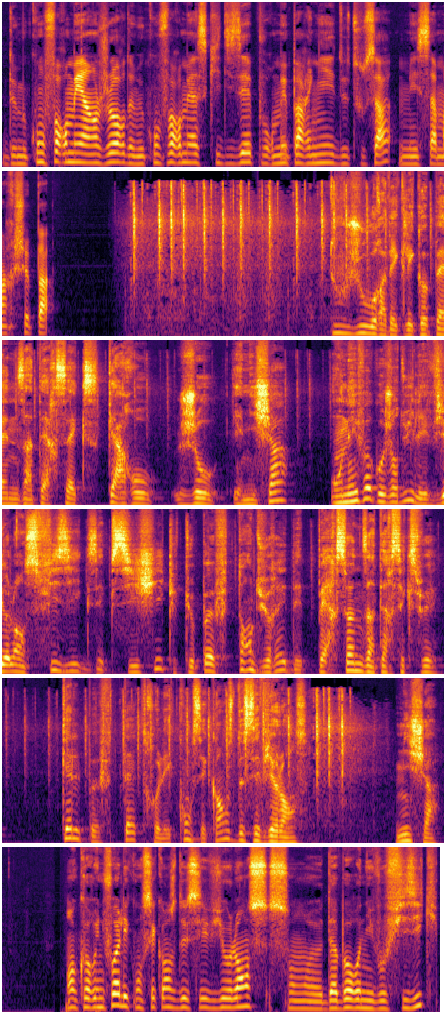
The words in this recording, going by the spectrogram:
de me conformer à un genre, de me conformer à ce qu'il disait pour m'épargner de tout ça, mais ça marche pas. Toujours avec les copains intersexes Caro, Jo et Micha, on évoque aujourd'hui les violences physiques et psychiques que peuvent endurer des personnes intersexuées. Quelles peuvent être les conséquences de ces violences? Micha. Encore une fois, les conséquences de ces violences sont euh, d'abord au niveau physique.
